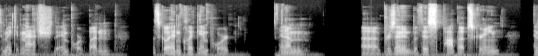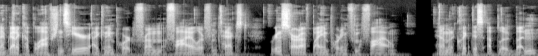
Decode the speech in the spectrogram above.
to make it match the import button. Let's go ahead and click import. And I'm uh, presented with this pop-up screen and I've got a couple options here. I can import from a file or from text. We're going to start off by importing from a file. And I'm going to click this upload button.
